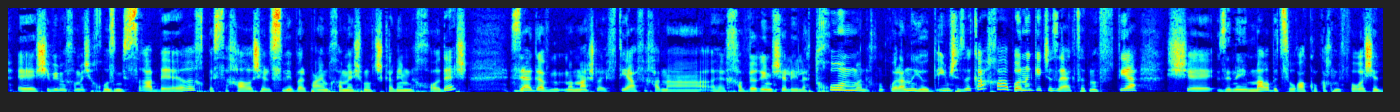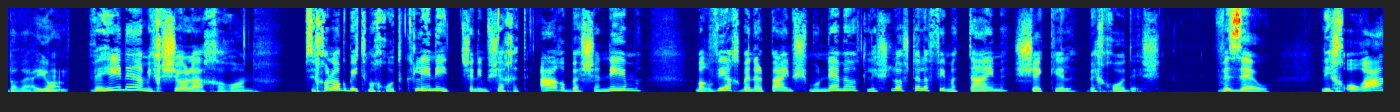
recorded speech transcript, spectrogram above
75% אה, משרה בערך, בשכר של סביב 2,500 שקלים לחודש. זה אגב ממש לא הפתיע אף אחד מהחברים שלי לתחום, אנחנו כולנו יודעים שזה ככה, בוא נגיד שזה היה קצת מפתיע שזה נאמר בצורה כל כך מפורשת בריאיון. והנה המכשול האחרון. פסיכולוג בהתמחות קלינית שנמשכת ארבע שנים, מרוויח בין 2,800 ל-3,200 שקל בחודש. וזהו, לכאורה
